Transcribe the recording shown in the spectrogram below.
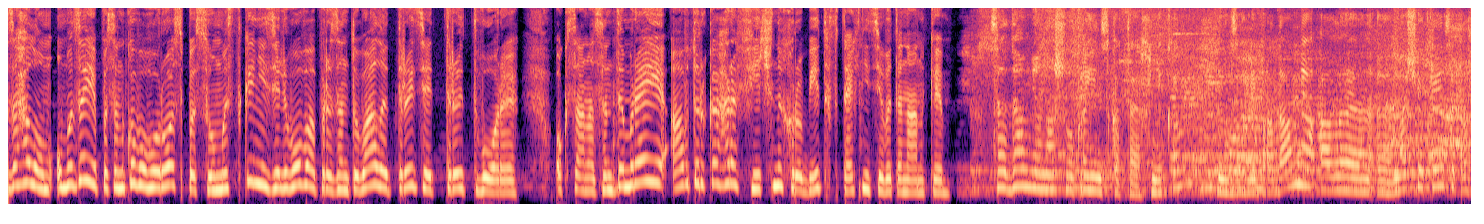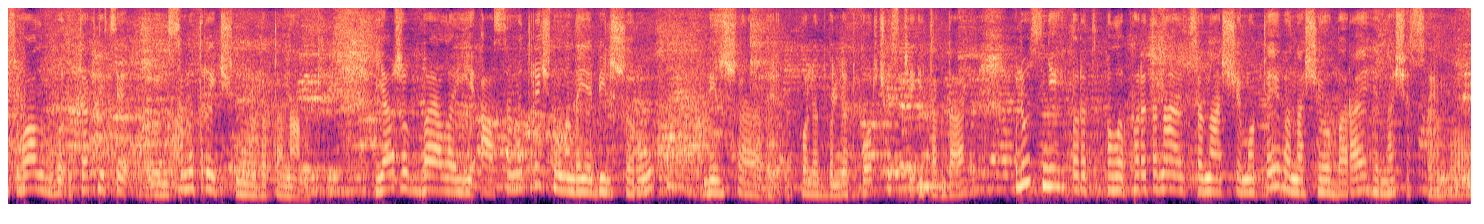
Загалом у музеї писанкового розпису мисткині зі Львова презентували 33 твори. Оксана Сентимреї – авторка графічних робіт в техніці ветенанки. Це давня наша українська техніка, ну, взагалі прадавня, але е, наші українці працювали в техніці е, симетричної ветенанки. Я вже ввела її асиметрично, вона дає більше руху, більше е, поля творчості і так далі. Плюс в ній перет- перетинаються наші мотиви, наші обереги, наші символи.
